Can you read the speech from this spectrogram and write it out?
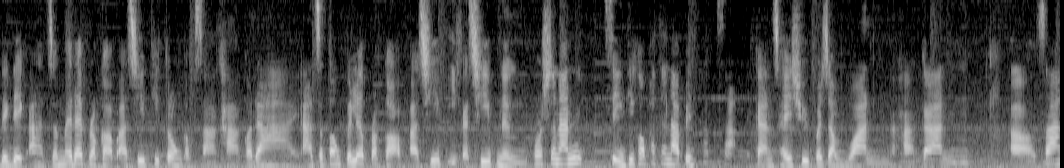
เด็กๆ อาจจะไม่ได้ประกอบอาชีพที่ตรงกับสาขาก็ได้ อาจจะต้องไปเลือกประกอบอาชีพอีกอาชีพหนึ่ง เพราะฉะนั้นสิ่งที่เขาพัฒนาเป็นทักษะในการใช้ชีวิตประจำวันนะคะการสร้าง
